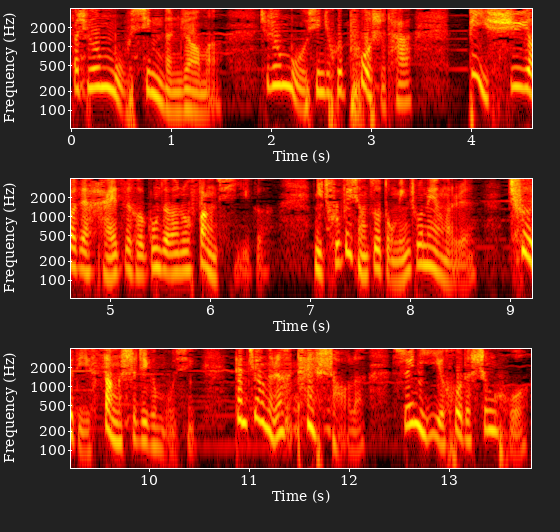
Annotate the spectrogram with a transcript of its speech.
她是有母性的，你知道吗？这种母性就会迫使她。必须要在孩子和工作当中放弃一个，你除非想做董明珠那样的人，彻底丧失这个母性，但这样的人太少了，所以你以后的生活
